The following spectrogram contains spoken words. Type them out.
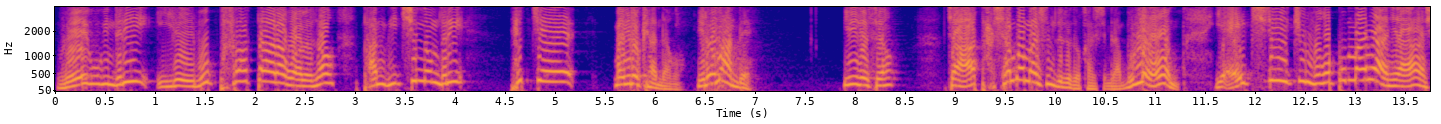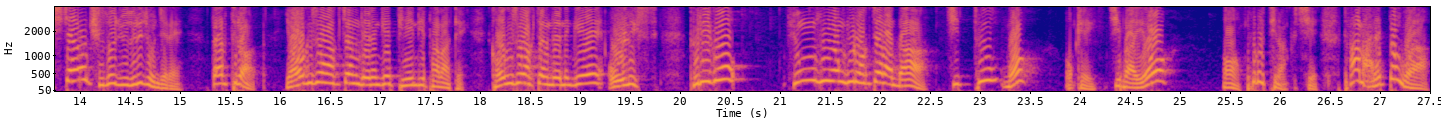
외국인들이 일부 팔았다라고 하면서 반 미친 놈들이 해제 막 이렇게 한다고. 이러면 안 돼. 이해됐어요? 자, 다시 한번 말씀드리도록 하겠습니다. 물론, 이 HJ 중공업뿐만이 아니야. 시장은 주도주들이 존재해. 팹트론. 여기서 확장되는 게 D&D 파마텍. 거기서 확장되는 게 올릭스. 그리고 중소형주로 확장한다. G2? 뭐? 오케이. 지바이오? 어, 프로티나. 그치. 다 말했던 거야.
